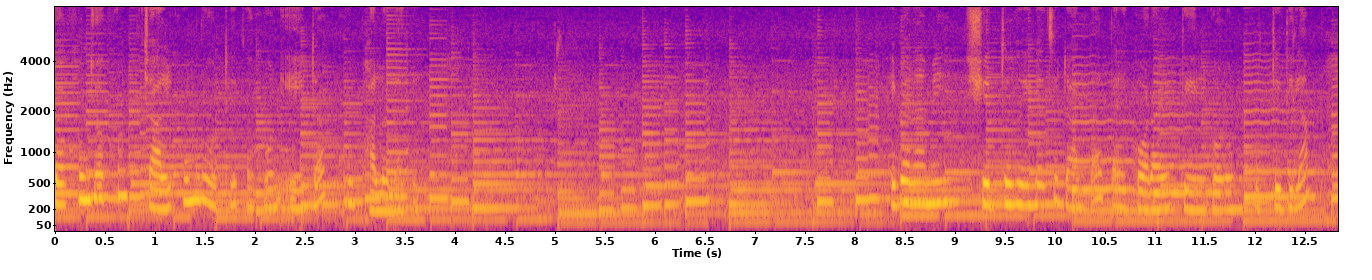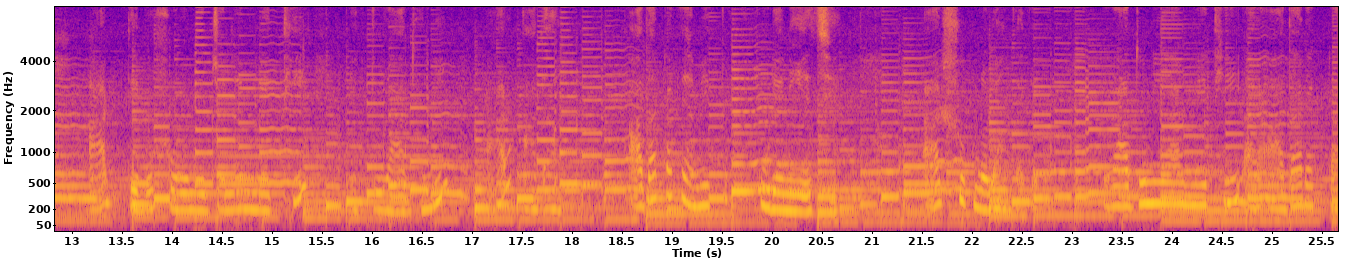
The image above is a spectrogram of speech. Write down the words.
যখন যখন চাল কুমড়ো ওঠে তখন এটা খুব ভালো লাগে। এবার আমি সেদ্ধ হয়ে গেছে ডালটা, তাই কড়াইয়ে তেল গরম করতে দিলাম। আর দেব ফোড়নের জন্য মেথি, একটু রাঁধুনি আর আদা। আদাটাকে আমি একটু কুড়ে নিয়েছি আর শুকনো লঙ্কা দেব। রাঁধুনি আর মেথি আর আদার একটা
